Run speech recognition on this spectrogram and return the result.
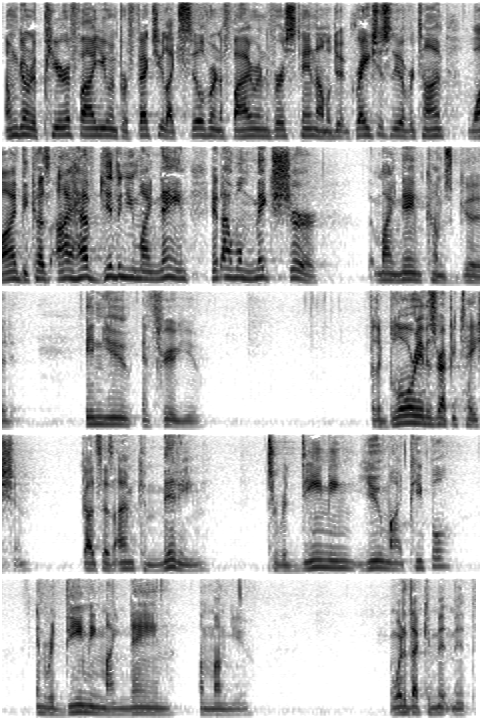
I'm going to purify you and perfect you like silver in a fire in verse 10. I'm going to do it graciously over time. Why? Because I have given you my name and I will make sure that my name comes good in you and through you. For the glory of his reputation, God says, I'm committing to redeeming you, my people, and redeeming my name among you. And what did that commitment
